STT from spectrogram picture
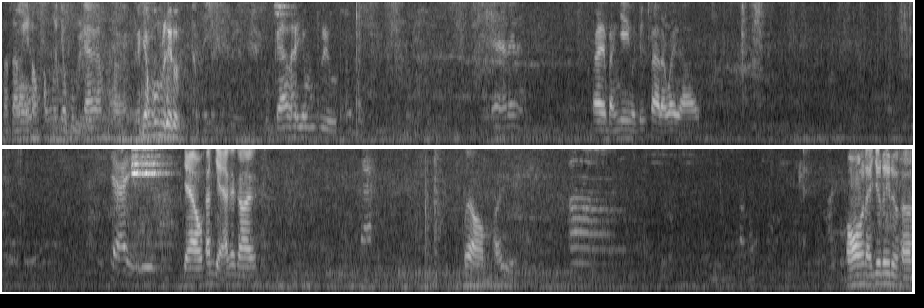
mà sao nghe không không có giống bún cá lắm? Ờ, nghe giống bún riêu. Bún cá là giống bún riêu. Đây đây đây bạn Nhi mà chúng ta đã quay lại vậy? Chào khán giả các coi. Với ồn thấy gì? À, ồ này chưa đi được hả?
